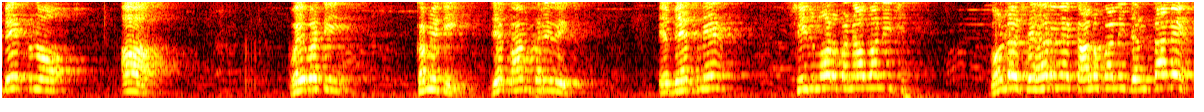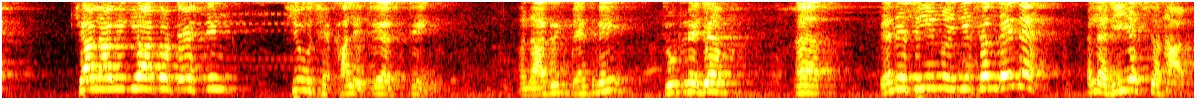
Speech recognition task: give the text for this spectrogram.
બેંકનો આ વહીવટી કમિટી જે કામ કરી રહી છે એ બેંકને સિરમોર બનાવવાની છે. ગોંડલ શહેર અને તાલુકાની જનતાને ખ્યાલ આવી ગયો આ તો ટેસ્ટિંગ થયું છે, ખાલી ટેસ્ટિંગ. નાગરિક બેંકની ચૂંટણી જેમ પેનિસિલિનનું ઇન્જેક્શન દઈને એટલે રિએક્શન આવે.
